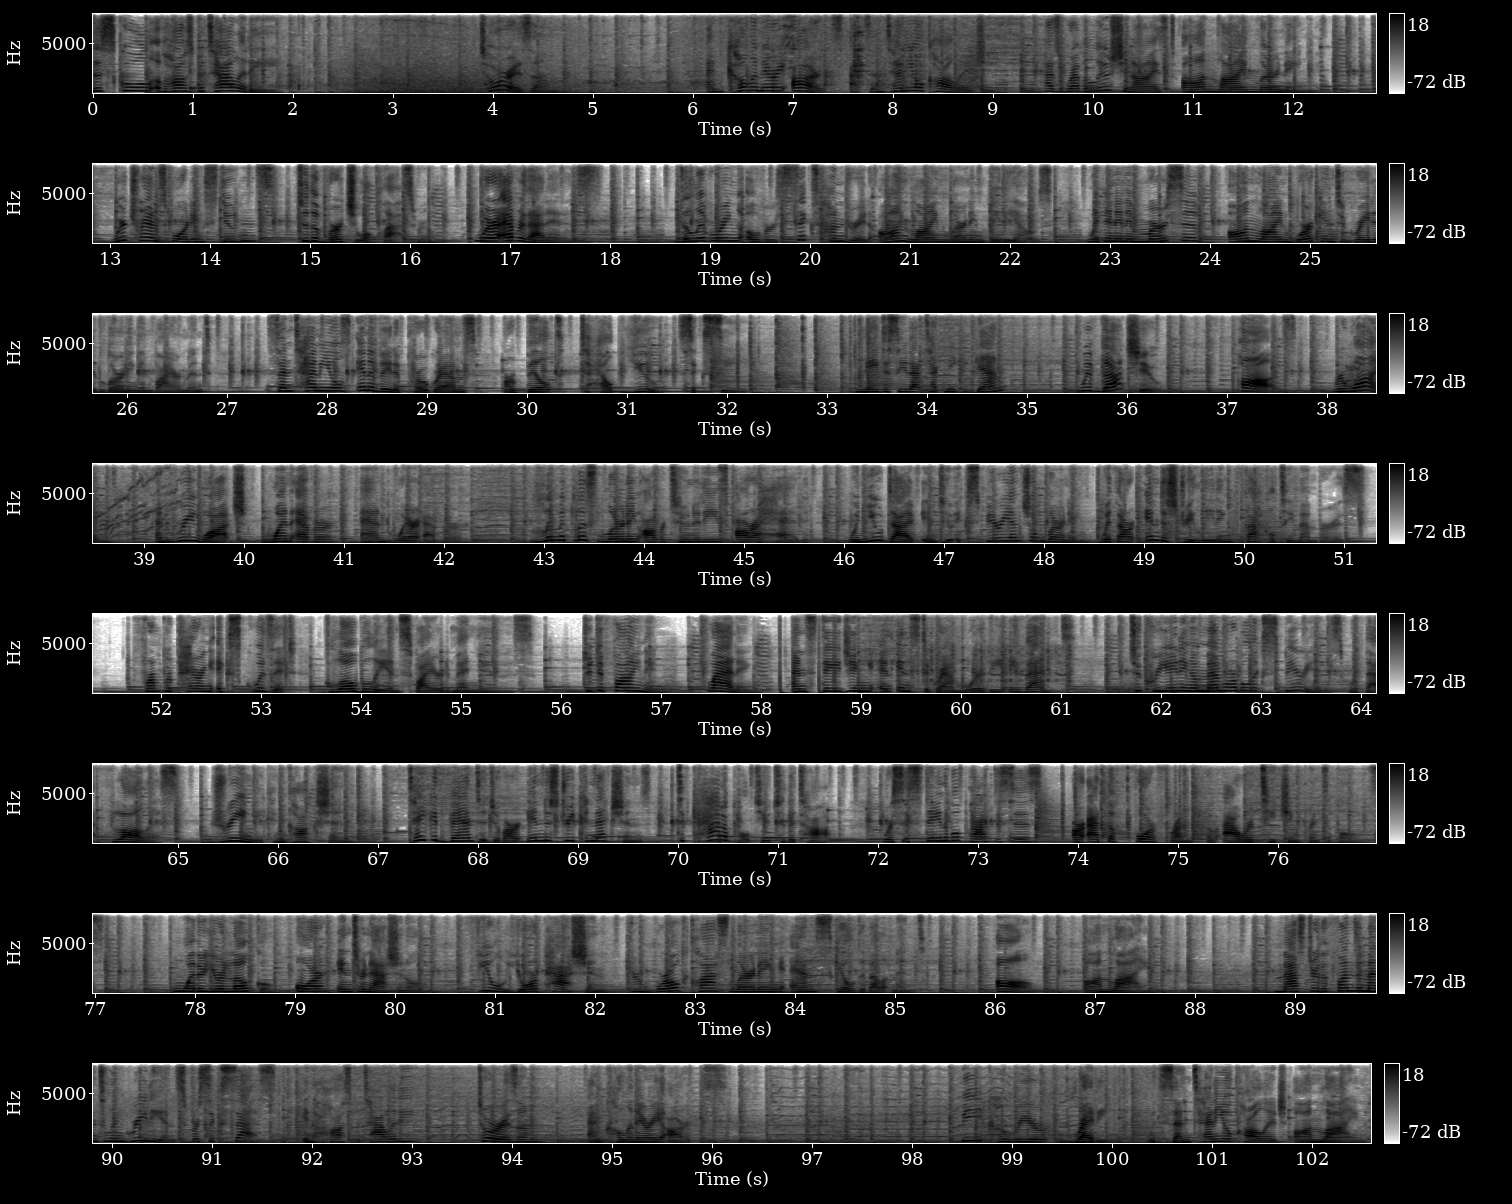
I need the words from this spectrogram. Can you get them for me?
the School of Hospitality, Tourism, and Culinary Arts at Centennial College has revolutionized online learning. We're transporting students to the virtual classroom, wherever that is. Delivering over 600 online learning videos within an immersive, online work integrated learning environment, Centennial's innovative programs are built to help you succeed. Need to see that technique again? We've got you. Pause, rewind, and rewatch whenever and wherever. Limitless learning opportunities are ahead when you dive into experiential learning with our industry leading faculty members. From preparing exquisite, globally inspired menus, to defining, planning, and staging an Instagram worthy event, to creating a memorable experience with that flawless, dreamy concoction. Take advantage of our industry connections to catapult you to the top, where sustainable practices are at the forefront of our teaching principles. Whether you're local or international, fuel your passion through world class learning and skill development. All online. Master the fundamental ingredients for success in hospitality, tourism, and culinary arts. Be career ready with Centennial College Online.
